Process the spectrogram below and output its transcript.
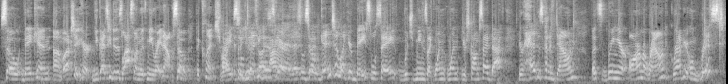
So they can, um, actually, here, you guys can do this last one with me right now. So the clinch, right? so you guys it, can do this here. Yeah, let's all so get into like your base, we'll say, which means like one, one, your strong side back. Your head is kind of down. Let's bring your arm around, grab your own wrist,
